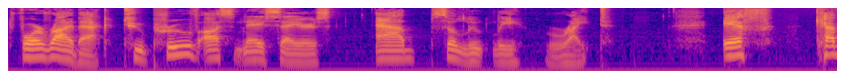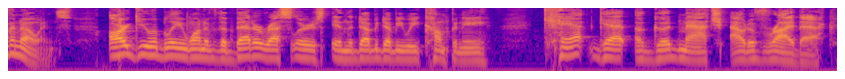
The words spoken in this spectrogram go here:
for Ryback to prove us naysayers absolutely right. If Kevin Owens, arguably one of the better wrestlers in the WWE company, can't get a good match out of Ryback,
